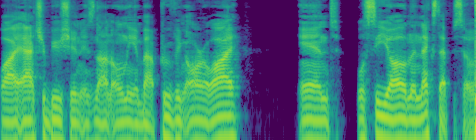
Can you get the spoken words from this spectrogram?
why attribution is not only about proving ROI. And we'll see y'all in the next episode.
